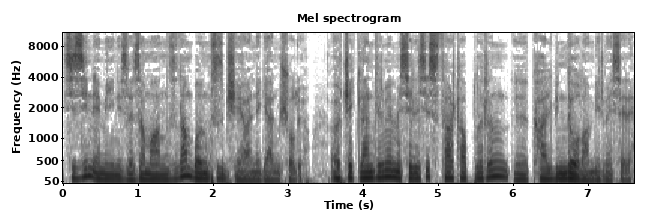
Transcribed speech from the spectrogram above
sizin emeğiniz ve zamanınızdan bağımsız bir şey haline gelmiş oluyor. Ölçeklendirme meselesi startupların e, kalbinde olan bir mesele.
